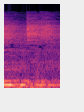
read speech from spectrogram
Thank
